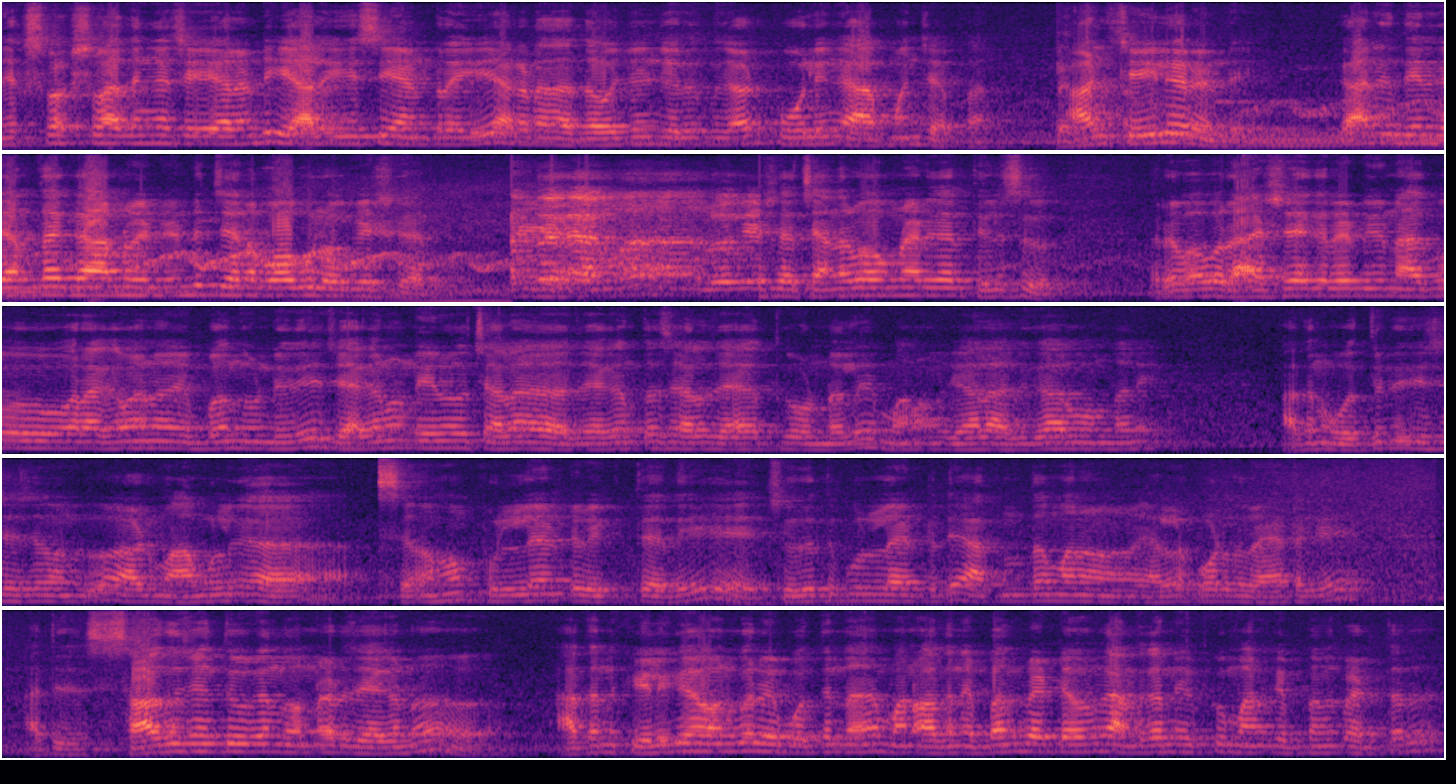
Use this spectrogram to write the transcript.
నిష్పక్షపాతంగా చేయాలంటే ఇవాళ ఈసీ ఎంటర్ అయ్యి అక్కడ దౌర్జన్యం జరుగుతుంది కాబట్టి పోలింగ్ ఆపమని చెప్పాలి. వాళ్ళు చేయలేరండి. కానీ దీనికి అంతా కారణం ఏంటంటే చంద్రబాబు లోకేష్ గారు. లోకేష్ గారు. చంద్రబాబు నాయుడు గారు తెలుసు. అరే బాబు రాజశేఖర రెడ్డి నాకు ఒక రకమైన ఇబ్బంది ఉండేది. జగన్ నేను చాలా జగన్తో చాలా జాగ్రత్తగా ఉండాలి. మనం చాలా అధికారం ఉందని అతను ఒత్తిడి తీసేసామనుకో ఆడు మామూలుగా సింహం పుల్ లాంటి వ్యక్తి అది చిరుతి పుల్ లాంటిది. అతనితో మనం వెళ్ళకూడదు వేటకి. అది సాధు జంతువు కింద ఉన్నాడు జగన్. అతనికి వెలిగామనుకో రేపు పొద్దున్న మనం అతను ఇబ్బంది పెట్టామనుకో అంతకన్నా ఎక్కువ మనకి ఇబ్బంది పెడతారు.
